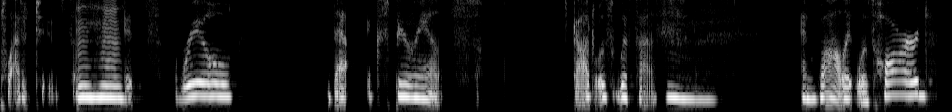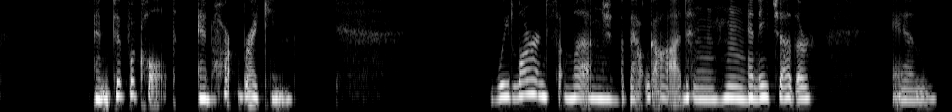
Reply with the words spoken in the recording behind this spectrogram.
platitudes. Mhm. It's real, that experience. God was with us. Mm. And while it was hard and difficult and heartbreaking, we learned so much Mm. about God Mhm. and each other. And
